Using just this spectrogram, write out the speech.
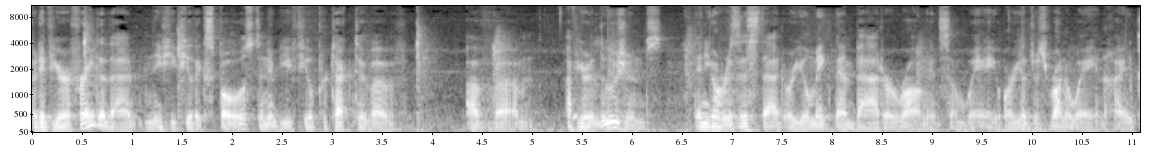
But if you're afraid of that, and if you feel exposed, and if you feel protective of, of, um, of your illusions, then you'll resist that, or you'll make them bad or wrong in some way, or you'll just run away and hide.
